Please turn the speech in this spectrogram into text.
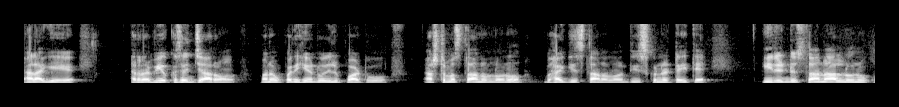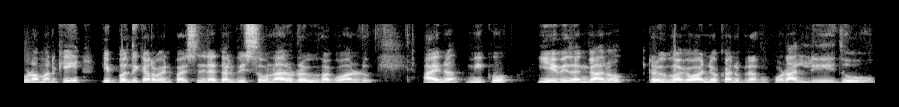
అలాగే రవి యొక్క సంచారం మనం పదిహేను రోజుల పాటు అష్టమ స్థానంలోనూ భాగ్యస్థానంలోనూ తీసుకున్నట్టయితే ఈ రెండు స్థానాల్లోనూ కూడా మనకి ఇబ్బందికరమైన పరిస్థితిగా కల్పిస్తూ ఉన్నారు రవి భగవానుడు. ఆయన మీకు ఏ విధంగానూ రవి భగవాన్ యొక్క అనుగ్రహం కూడా లేదు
